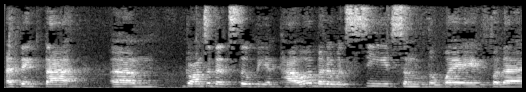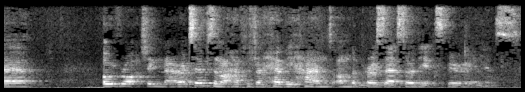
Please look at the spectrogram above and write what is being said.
I think that, um, granted, they'd still be in power, but it would seed some of the way for their overarching narratives and not have such a heavy hand on the process or the experience.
